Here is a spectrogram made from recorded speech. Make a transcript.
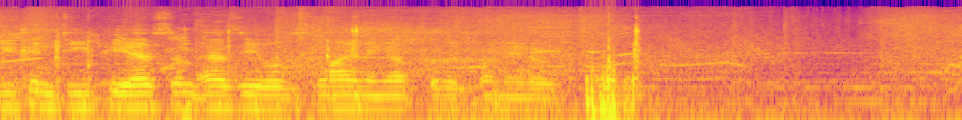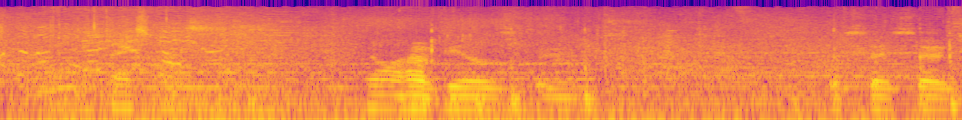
you can DPS him as he was lining up for the tornado. Thanks, West. I don't have heals for you. Just stay safe.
